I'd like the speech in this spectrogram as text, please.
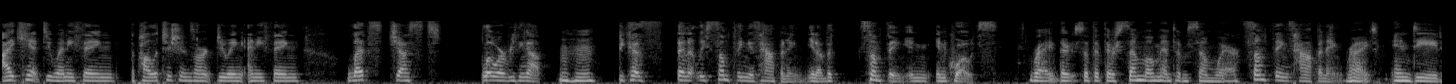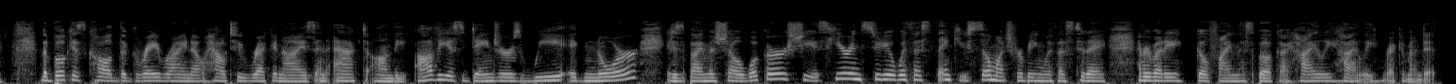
I can't do anything, the politicians aren't doing anything, let's just blow everything up. Mm-hmm. Because then at least something is happening, you know, the something in, in quotes. Right, there, so that there's some momentum somewhere. Something's happening. Right, indeed. The book is called The Gray Rhino How to Recognize and Act on the Obvious Dangers We Ignore. It is by Michelle Wucker. She is here in studio with us. Thank you so much for being with us today. Everybody, go find this book. I highly, highly recommend it.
